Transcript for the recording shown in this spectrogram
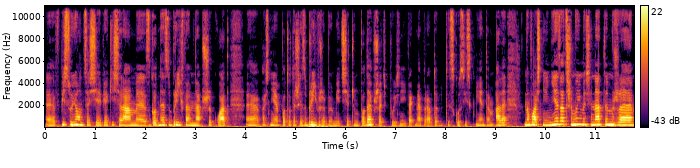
e, wpisujące się w jakieś ramy, zgodne z briefem na przykład e, właśnie po to też jest brief, żeby mieć się czym podeprzeć później tak naprawdę w dyskusji z klientem. Ale no właśnie, nie zatrzymujmy się na tym, że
